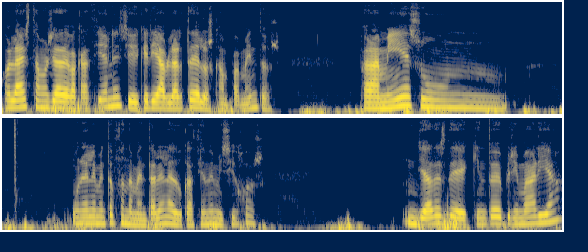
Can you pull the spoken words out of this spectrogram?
Hola, estamos ya de vacaciones y hoy quería hablarte de los campamentos. Para mí es un, un elemento fundamental en la educación de mis hijos. Ya desde quinto de primaria,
